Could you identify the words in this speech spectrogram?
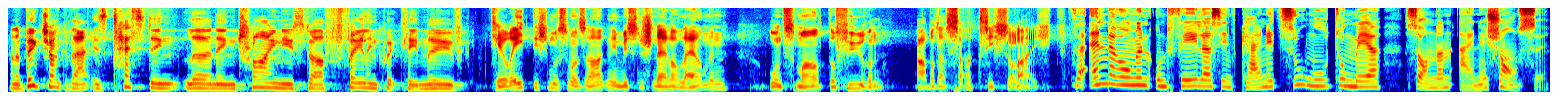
And a big chunk of that is testing, learning, trying new stuff, failing quickly, move. Theoretisch muss man sagen, wir müssen schneller lernen und smarter führen. Aber das sagt sich so leicht. Veränderungen und Fehler sind keine Zumutung mehr, sondern eine Chance.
